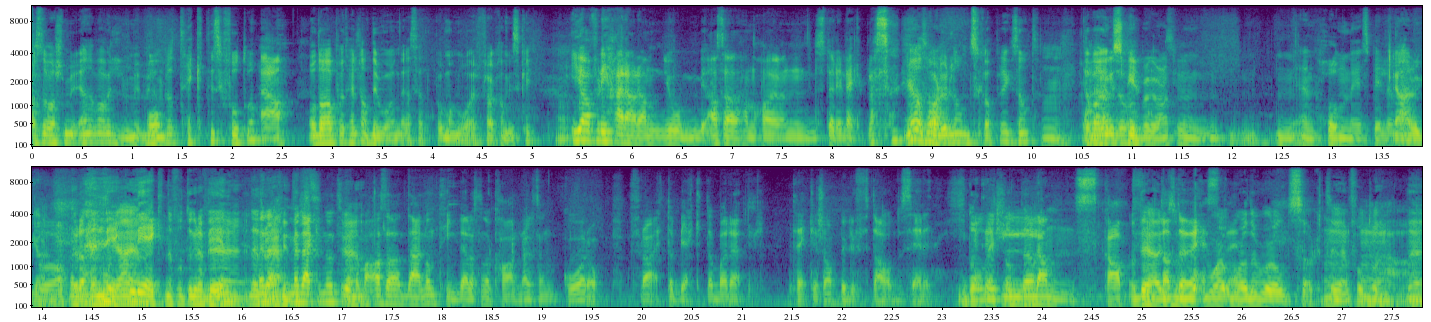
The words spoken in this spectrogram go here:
Altså Det var, så mye, ja, det var veldig, veldig bra teknisk foto. Ja. Og da på et helt annet nivå enn det jeg har sett på mange år fra Kaminski. ja, fordi her har han jo Altså, han har jo en større lekeplass. Ja, og så har du landskaper, ikke sant? det var jo Spielberg var nok en, en hånd med i spillet. Ja, er du på akkurat den le Ja, ja. lekne fotografien. Det- Det, Men men det er ikke noe tvil om Ja. altså, Det er noen ting der også når kameraet liksom går opp fra et objekt og bare trekker seg opp i lufta, og du ser et helt shot, ja. landskap fullt av liksom døde hester. War of the Worlds-aktige foto. Det,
